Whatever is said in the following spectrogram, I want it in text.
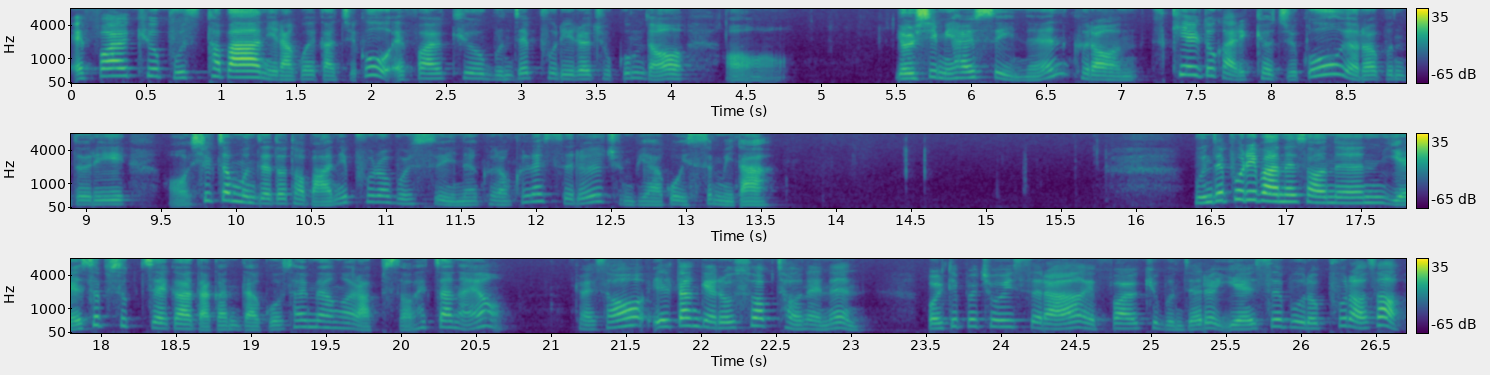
FRQ 부스터반이라고 해가지고 FRQ 문제풀이를 조금 더 어, 열심히 할 수 있는 그런 스킬도 가르쳐 주고 여러분들이 어, 실전 문제도 더 많이 풀어볼 수 있는 그런 클래스를 준비하고 있습니다. 문제풀이반에서는 예습 숙제가 나간다고 설명을 앞서 했잖아요. 그래서 1단계로 수업 전에는 멀티플 초이스랑 FRQ 문제를 예습으로 풀어서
